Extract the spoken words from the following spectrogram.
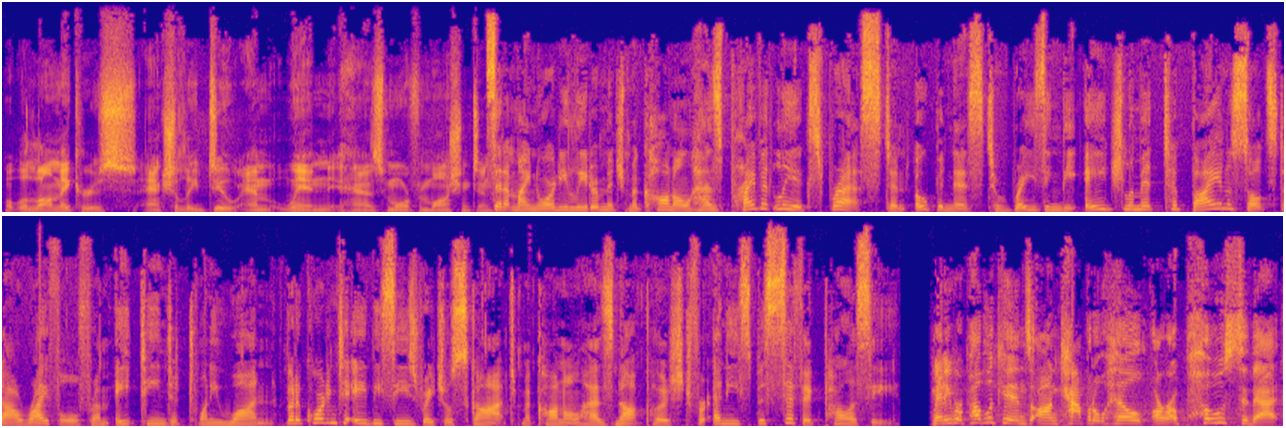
What will lawmakers actually do? M. Wynn has more from Washington. Senate Minority Leader Mitch McConnell has privately expressed an openness to raising the age limit to buy an assault style rifle from 18 to 21. But according to ABC's Rachel Scott, McConnell has not pushed for any specific policy. Many Republicans on Capitol Hill are opposed to that.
